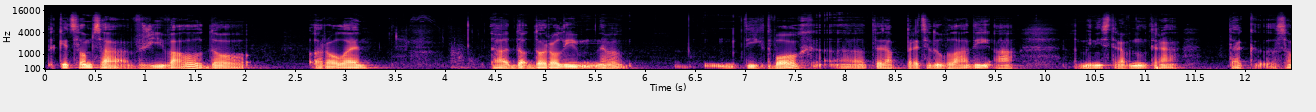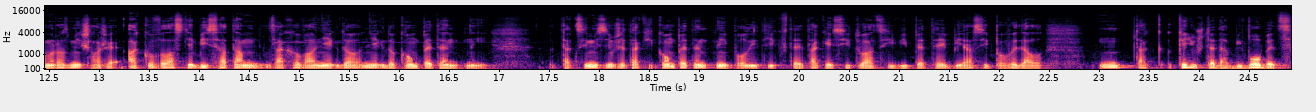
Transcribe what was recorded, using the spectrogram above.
keď som sa vžíval do role, do, do roli no, tých dvoch, teda predsedu vlády a ministra vnútra, tak som rozmýšľal, že ako vlastne by sa tam zachoval niekto, niekto kompetentný tak si myslím, že taký kompetentný politik v tej takej situácii vypetej by asi povedal, hm, tak keď už teda by vôbec e,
